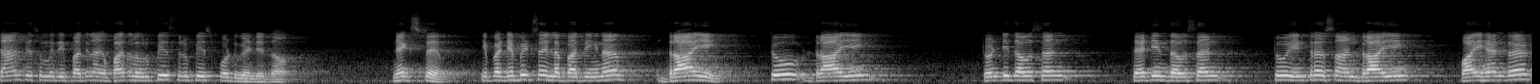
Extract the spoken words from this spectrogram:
சாந்தி சுமதி பார்த்தீங்கன்னா நாங்கள் பக்கத்தில் ருபீஸ் ருபீஸ் போட்டுக்க வேண்டியது தான் நெக்ஸ்ட்டு இப்போ டெபிட் சைடில் பார்த்தீங்கன்னா drawing to drawing twenty thousand thirteen thousand to interest on drawing five hundred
